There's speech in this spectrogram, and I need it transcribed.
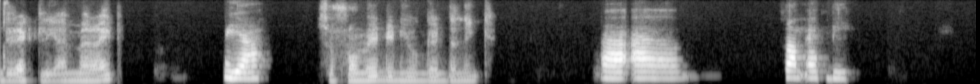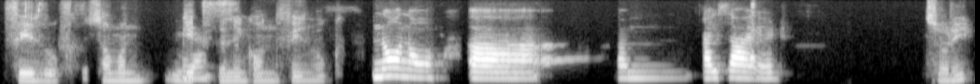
directly. Am I right? Yeah. So from where did you get the link? Uh, uh, from FB. Facebook. Someone gave you the Yes. link on Facebook. No, no. Uh, um, I saw it. Sorry.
